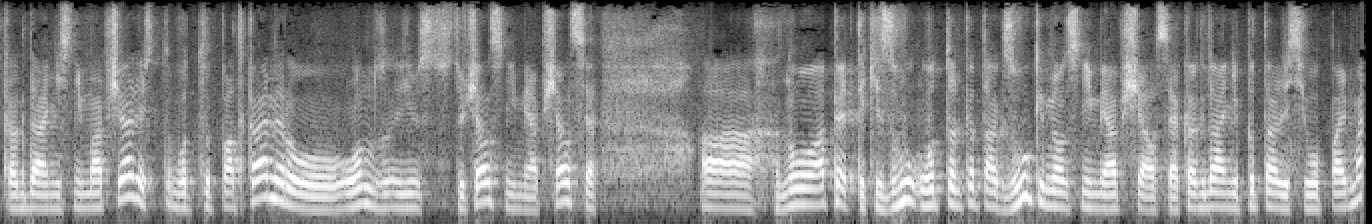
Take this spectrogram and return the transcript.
когда они с ним общались, вот под камеру он стучал с ними, общался. А, но опять-таки, звук, вот только так звуками он с ними общался, а когда они пытались его поймать, а,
